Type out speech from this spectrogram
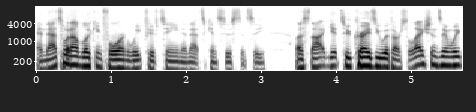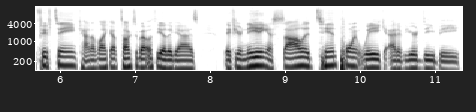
And that's what I'm looking for in week 15, and that's consistency. Let's not get too crazy with our selections in week 15, kind of like I've talked about with the other guys. If you're needing a solid 10 point week out of your DB,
